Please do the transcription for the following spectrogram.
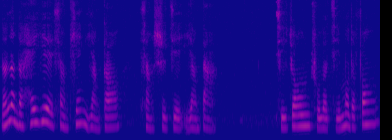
冷冷的黑夜像天一样高，像世界一样大。其中除了寂寞的风，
